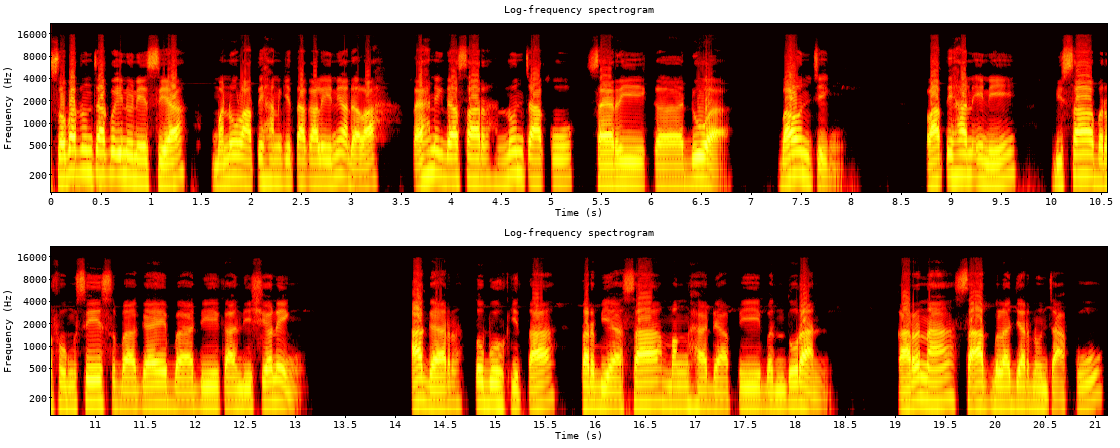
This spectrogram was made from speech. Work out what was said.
Sobat Nuncaku Indonesia, menu latihan kita kali ini adalah teknik dasar Nuncaku seri kedua, bouncing. Latihan ini bisa berfungsi sebagai body conditioning agar tubuh kita terbiasa menghadapi benturan. Karena saat belajar nuncaku,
